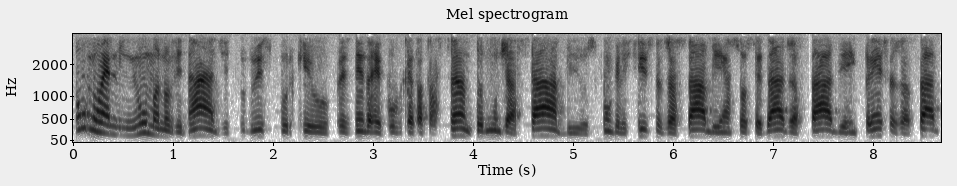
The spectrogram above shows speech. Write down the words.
Como não é nenhuma novidade, tudo isso porque o presidente da República está passando, todo mundo já sabe, os congressistas já sabem, a sociedade já sabe, a imprensa já sabe,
